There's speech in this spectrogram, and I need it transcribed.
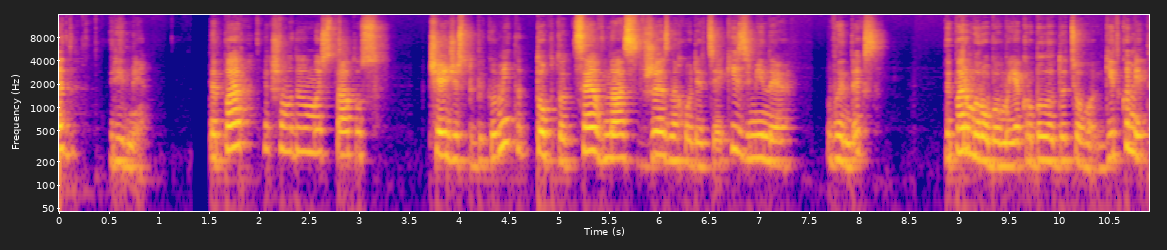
add readme. Тепер, якщо ми дивимося статус changes to be committed, тобто це в нас вже знаходяться якісь зміни в індекс. Тепер ми робимо, як робили до цього, git commit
